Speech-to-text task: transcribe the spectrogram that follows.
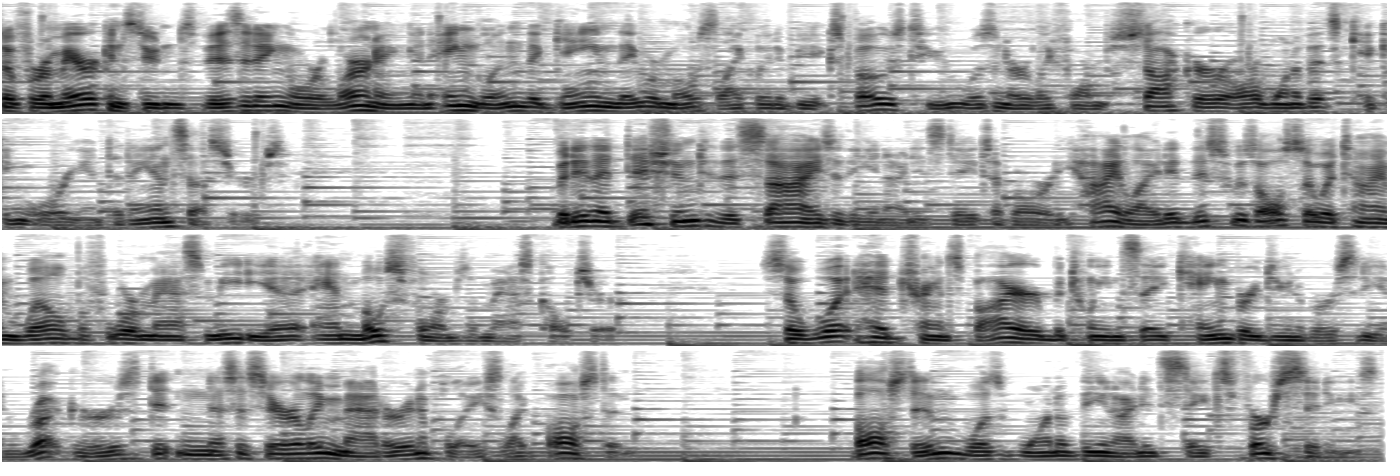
So, for American students visiting or learning in England, the game they were most likely to be exposed to was an early form of soccer or one of its kicking oriented ancestors. But in addition to the size of the United States I've already highlighted, this was also a time well before mass media and most forms of mass culture. So, what had transpired between, say, Cambridge University and Rutgers didn't necessarily matter in a place like Boston. Boston was one of the United States' first cities,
